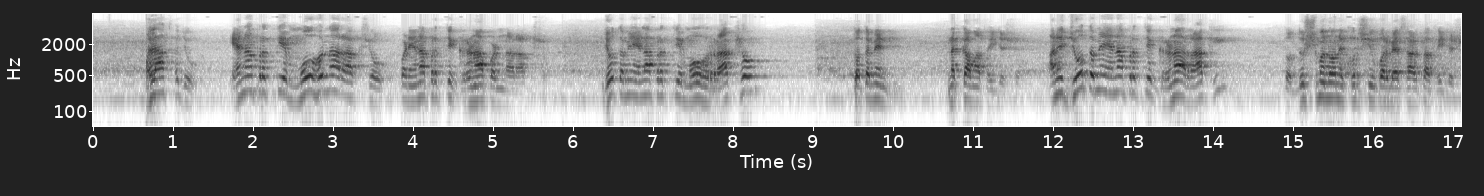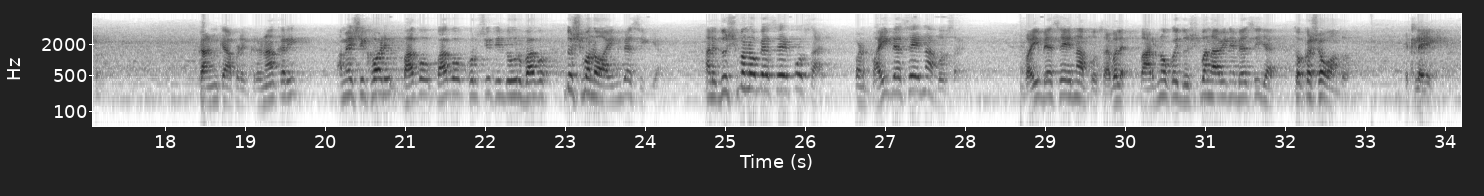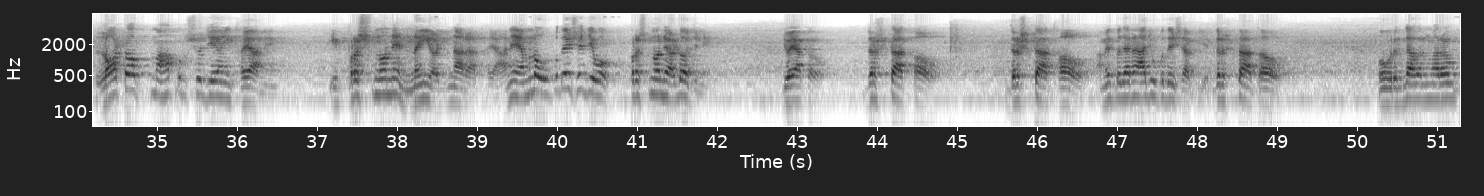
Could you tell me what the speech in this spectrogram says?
ભલા થજો. એના પ્રત્યે મોહ ના રાખશો, પણ એના પ્રત્યે ઘૃણા પણ ના રાખશો. જો તમે એના પ્રત્યે મોહ રાખ્યો, તો તમે નક્કામાં થઈ જશો. અને જો તમે એના પ્રત્યે ઘૃણા રાખી, તો દુશ્મનોને ખુરશી ઉપર બેસાડતા થઈ જશો. કારણ કે આપણે ઘૃણા કરી, અમે શીખવાડ્યું, ભાગો ભાગો, ખુરશીથી દૂર ભાગો. દુશ્મનો આવીને બેસી ગયા. અને દુશ્મનો બેસે એ પોસાય, પણ ભાઈ બેસે એ ના પોસાય. ભાઈ બેસે એ ના પોસાય. ભલે, બહારનો કોઈ દુશ્મન આવીને બેસી જાય, તો કશો વાંધો. એટલે લોટ ઓફ મહાપુરુષો જે અહીં થયા ને, એ પ્રશ્નોને નહીં અડનારા થયા. અને એમનો ઉપદેશ જ એવો, પ્રશ્નોને અડો જ નહીં. જોયા કરો, દ્રષ્ટા થાઓ દ્રષ્ટા થાઓ. અમે બધાને આજ ઉપદેશ આપીએ, દ્રષ્ટા થાઓ. હું વૃંદાવનમાં રહું,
